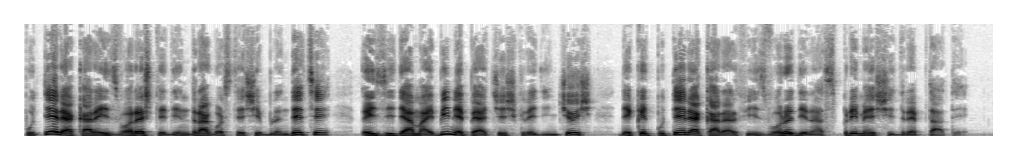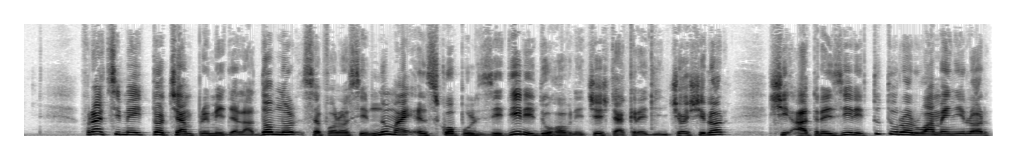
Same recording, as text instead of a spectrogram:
Puterea care izvorăște din dragoste și blândețe îi zidea mai bine pe acești credincioși decât puterea care ar fi izvorât din asprime și dreptate. Frații mei, tot ce am primit de la Domnul să folosim numai în scopul zidirii duhovnicești a credincioșilor și a trezirii tuturor oamenilor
